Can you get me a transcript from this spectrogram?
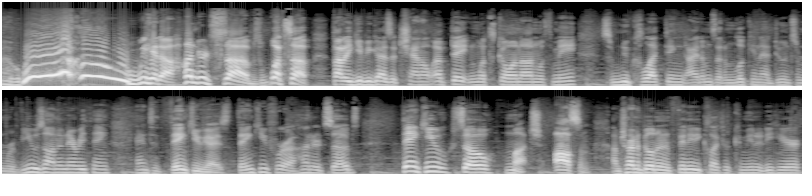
Woohoo! We hit 100 subs. What's up? Thought I'd give you guys a channel update and what's going on with me. Some new collecting items that I'm looking at doing some reviews on and everything. And to thank you guys. Thank you for 100 subs. Thank you so much. Awesome. I'm trying to build an Infinity Collector community here,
